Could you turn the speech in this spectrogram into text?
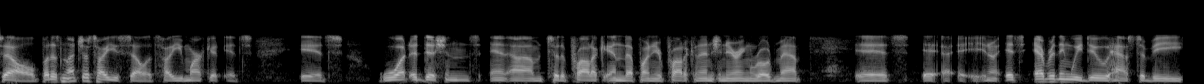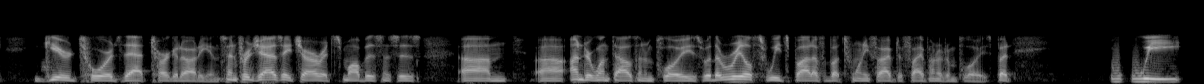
sell, but it's not just how you sell; it's how you market. It's it's what additions and um, to the product end up on your product and engineering roadmap. It's it, you know it's everything we do has to be geared towards that target audience. And for Jazz HR, it's small businesses um, uh, under 1,000 employees with a real sweet spot of about 25 to 500 employees. But we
